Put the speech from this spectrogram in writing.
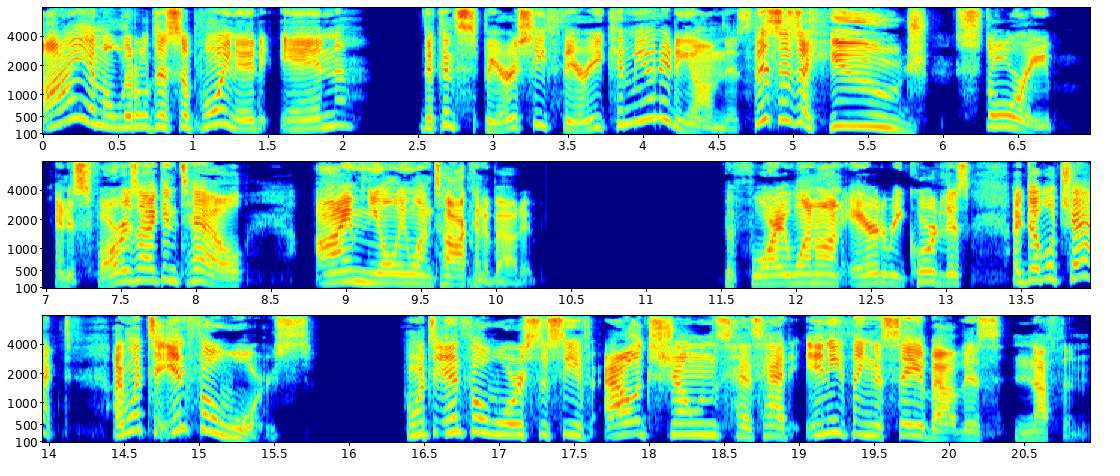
I am a little disappointed in the conspiracy theory community on this. This is a huge story, and as far as I can tell, I'm the only one talking about it. Before I went on air to record this, I double checked. I went to InfoWars. I went to InfoWars to see if Alex Jones has had anything to say about this. Nothing.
